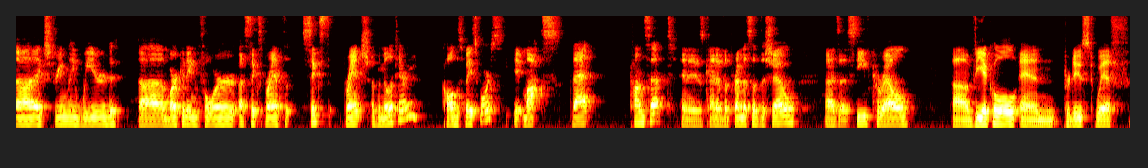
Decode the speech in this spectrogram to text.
uh, extremely weird uh, marketing for a sixth branch, sixth branch of the military called the Space Force. It mocks that concept and is kind of the premise of the show. Uh, it's a Steve Carell uh, vehicle and produced with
